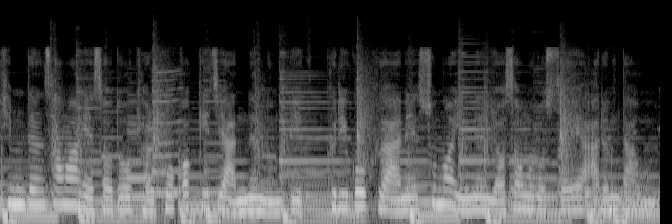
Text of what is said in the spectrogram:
힘든 상황에서도 결코 꺾이지 않는 눈빛, 그리고 그 안에 숨어 있는 여성으로서의 아름다움.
